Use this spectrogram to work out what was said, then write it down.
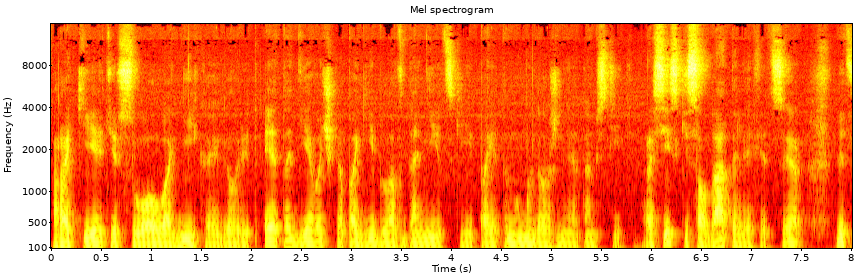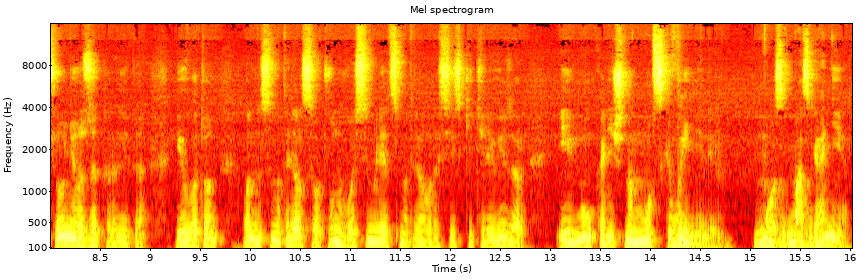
ракете слово Ника и говорит, эта девочка погибла в Донецке, и поэтому мы должны отомстить. Российский солдат или офицер, лицо у него закрыто. И вот он, он насмотрелся, вот он 8 лет смотрел российский телевизор, и ему, конечно, мозг выняли. Мозг, мозга нет.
